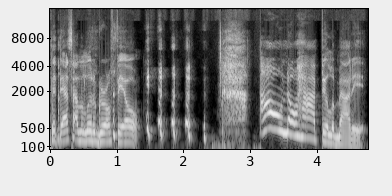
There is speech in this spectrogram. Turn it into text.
that that's how the little girl felt. I don't know how I feel about it.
